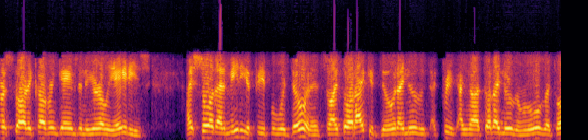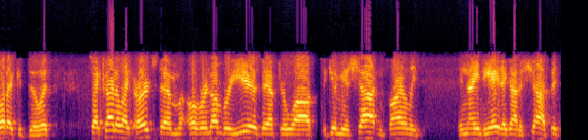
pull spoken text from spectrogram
first started covering games in the early 80s I saw that media people were doing it, so I thought I could do it. I knew I pretty, you know, I thought I knew the rules. I thought I could do it. So I kind of like urged them over a number of years after a while to give me a shot, and finally, in '98, I got a shot. But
